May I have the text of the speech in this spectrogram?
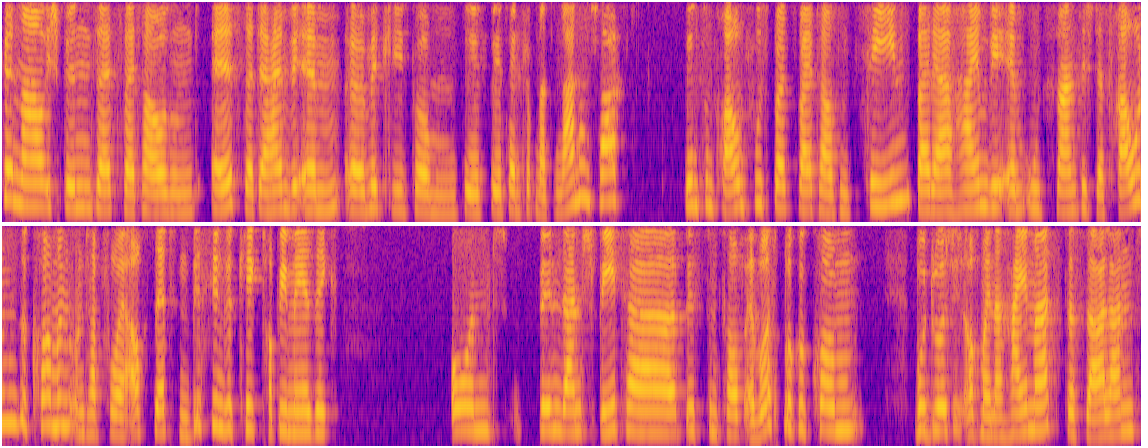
Genau, ich bin seit 2011, seit der Heim-WM, äh, Mitglied vom DFB-Fanclub Nationalmannschaft. Bin zum Frauenfußball 2010 bei der Heim-WM U20 der Frauen gekommen und habe vorher auch selbst ein bisschen gekickt, hobbymäßig. Und bin dann später bis zum VfL Wolfsburg gekommen, wodurch ich auch meine Heimat, das Saarland,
